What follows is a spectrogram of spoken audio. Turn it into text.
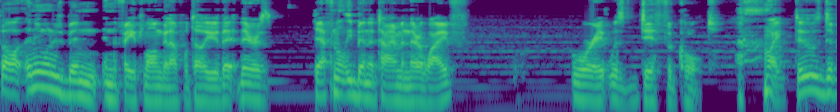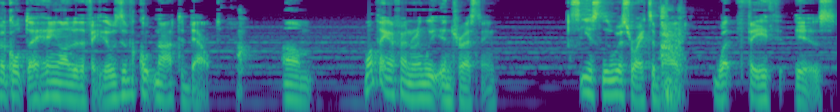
anyone who's been in the faith long enough will tell you that there's definitely been a time in their life where it was difficult. like it was difficult to hang on to the faith. It was difficult not to doubt. Um, one thing I find really interesting, C.S. Lewis writes about what faith is.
